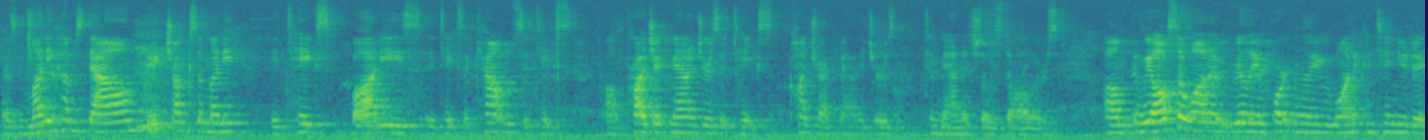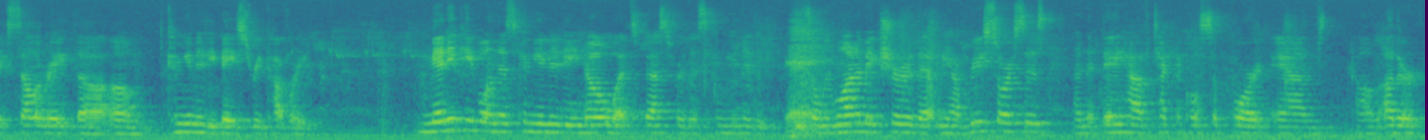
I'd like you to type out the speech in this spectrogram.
as money comes down, big chunks of money, it takes bodies, it takes accountants, it takes uh, project managers, it takes contract managers to manage those dollars. Um, And we also want to, really importantly, we want to continue to accelerate the um, community-based recovery. Many people in this community know what's best for this community. So we want to make sure that we have resources and that they have technical support and um, other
